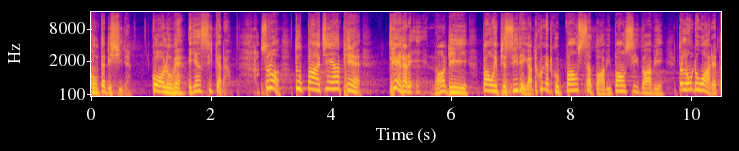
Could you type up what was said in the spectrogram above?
ဂုံတက်တရှိတယ်ကော်လိုပဲအရင်စီးကတ်တာဆိုတော့သူပါခြင်းအဖြစ် ထည့်ထားတဲ့နော်ဒီပေါဝင်ပစ္စည်းတွေကတစ်ခုနဲ့တစ်ခုပေါင်းဆက်သွားပြီးပေါင်းစီသွားပြီးတလုံးတဝတဲ့တ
